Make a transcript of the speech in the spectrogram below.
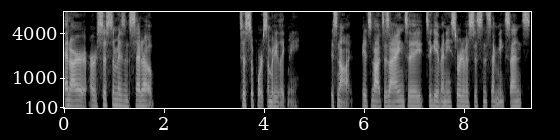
And our, our system isn't set up to support somebody like me. It's not. It's not designed to to give any sort of assistance that makes sense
